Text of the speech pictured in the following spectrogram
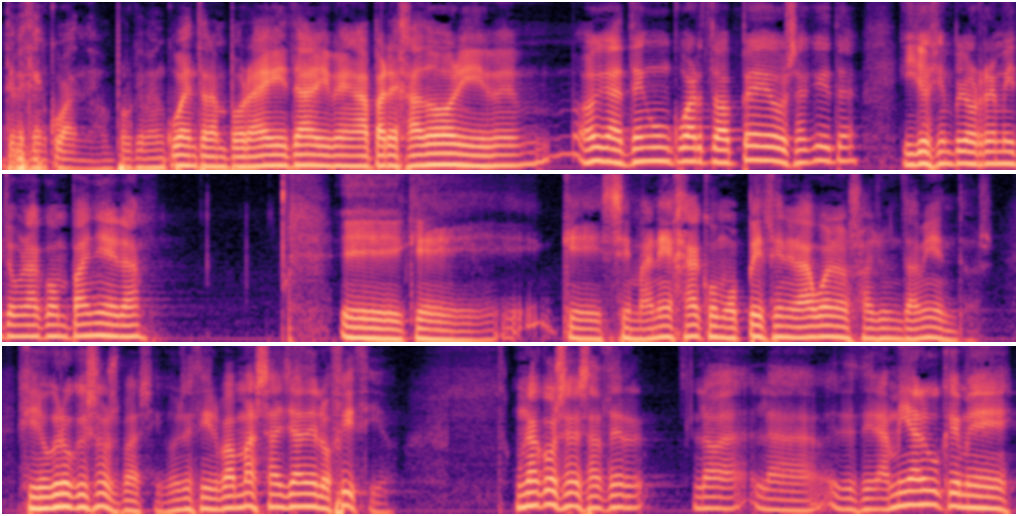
de vez en cuando, porque me encuentran por ahí y tal, y ven aparejador y ven, oiga, tengo un cuarto a peos aquí y y yo siempre lo remito a una compañera eh, que, que, se maneja como pez en el agua en los ayuntamientos. Que yo creo que eso es básico, es decir, va más allá del oficio. Una cosa es hacer la, es decir, a mí algo que me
